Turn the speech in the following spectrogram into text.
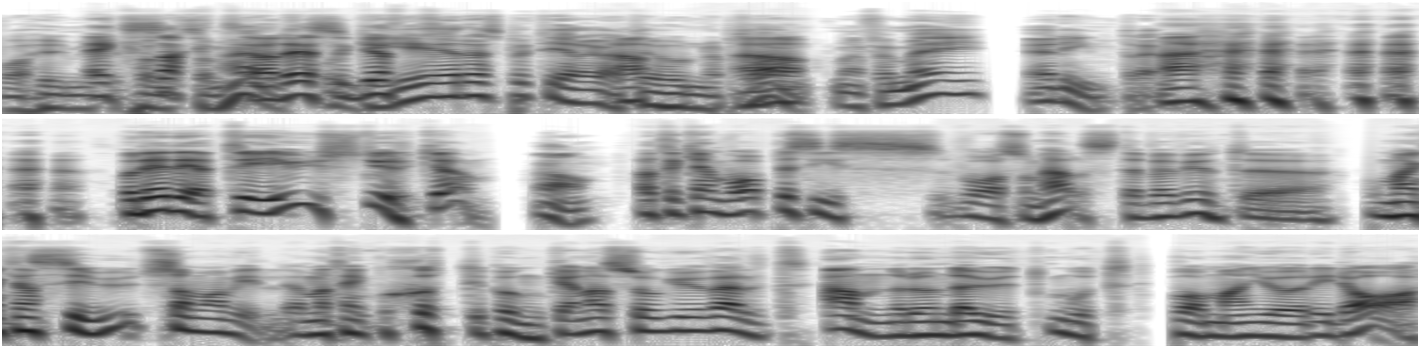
vara hur mycket Exakt. punk som Ja, helst. det är så och gött. det respekterar jag Ja. till 100%. Ja. Men för mig är det inte det. och det är det, det är ju styrkan. Ja. Att det kan vara precis vad som helst. Det behöver ju inte... Och man kan se ut som man vill. Om man tänker på 70-punkarna såg ju väldigt annorlunda ut mot vad man gör idag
